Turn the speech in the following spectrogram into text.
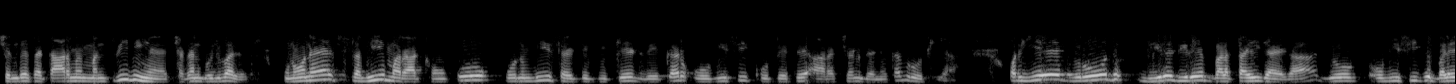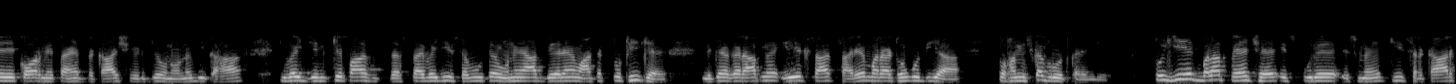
शिंदे सरकार में मंत्री भी हैं, छगन भुजबल उन्होंने सभी मराठों को कुनबी सर्टिफिकेट देकर ओबीसी कोटे से आरक्षण देने का विरोध किया। और ये विरोध धीरे धीरे बढ़ता ही जाएगा। जो ओबीसी के बड़े एक और नेता हैं, प्रकाश शेड़के उन्होंने भी कहा कि भाई जिनके पास दस्तावेजी सबूत है, उन्हें आप दे रहे हैं, वहाँ तक तो ठीक है। लेकिन अगर आपने एक साथ सारे मराठों को दिया तो हम इसका विरोध करेंगे। तो ये एक बड़ा पैच है इस पूरे इसमें कि सरकार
